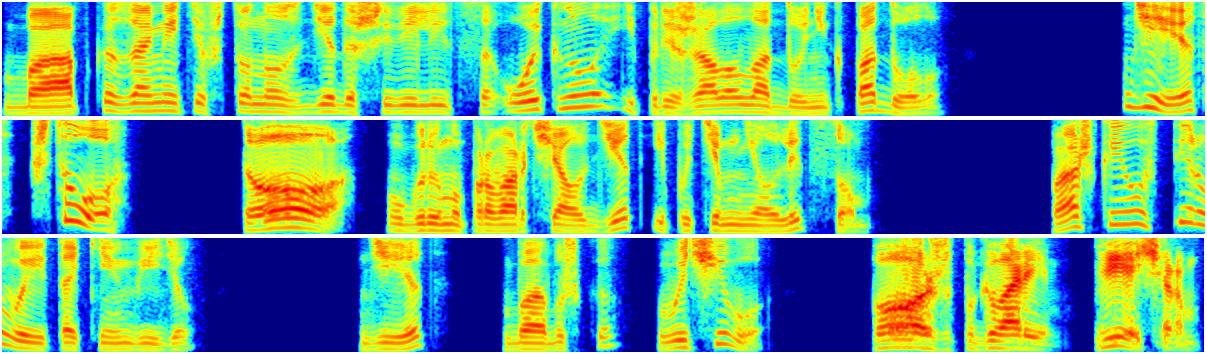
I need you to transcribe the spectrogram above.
Бабка, заметив, что нос деда шевелится, ойкнула и прижала ладони к подолу. «Дед, что?» «То!» — угрюмо проворчал дед и потемнел лицом. Пашка его впервые таким видел. «Дед, бабушка, вы чего?» «Позже поговорим, вечером».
